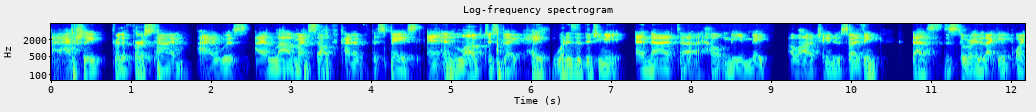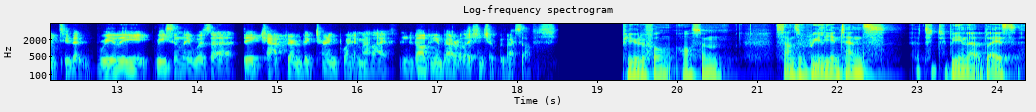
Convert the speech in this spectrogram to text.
I actually, for the first time, I was I allowed myself kind of the space and, and love just be like, hey, what is it that you need? And that uh, helped me make a lot of changes. So I think that's the story that I can point to that really recently was a big chapter and big turning point in my life in developing a better relationship with myself. Beautiful. Awesome. Sounds really intense to, to be in that place.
